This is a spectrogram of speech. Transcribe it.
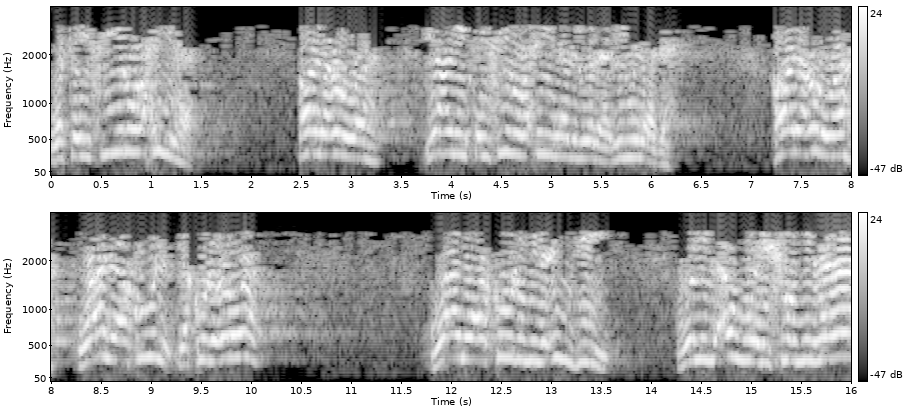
وتيسير رحمها. قال عروة يعني تيسير رحمها للولادة. قال عروة وأنا أقول يقول عروة وأنا أقول من عندي ومن أول شؤمها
